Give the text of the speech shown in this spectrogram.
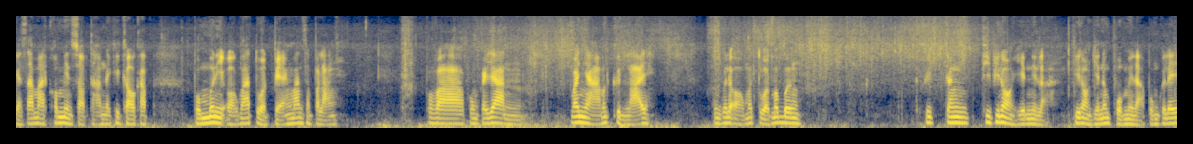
ก็สามารถคอมเมนต์สอบถามได้คือเก่าครับ ผมเมื่อนี้ออกมาตรวจแปลงมันสำปะหลัง เพราะว่าผมกระย่านว่าหยามันขึ้นหลาย ผมก็เลยออกมาตรวจมาเบิงคือจังที่พี่น้องเห็นนี่แหละ พี่น้องเห็นน้ำผมนี่แหละผมก็เลย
